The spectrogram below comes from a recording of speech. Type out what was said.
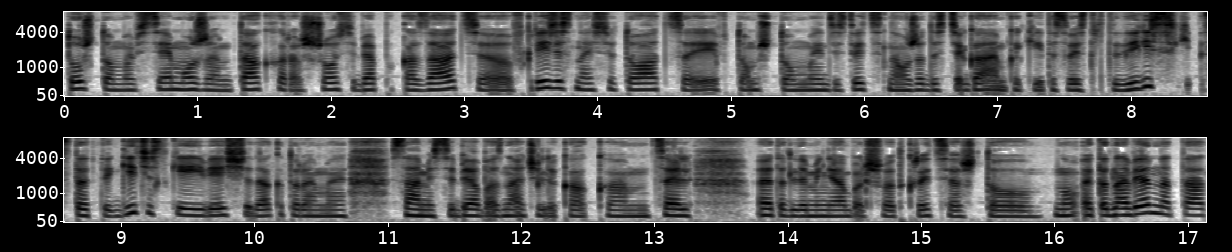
то, что мы все можем так хорошо себя показать в кризисной ситуации, в том, что мы действительно уже достигаем какие-то свои стратегические, стратегические вещи, да, которые мы сами себе обозначили как эм, цель, это для меня большое открытие, что, ну, это, наверное, та,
